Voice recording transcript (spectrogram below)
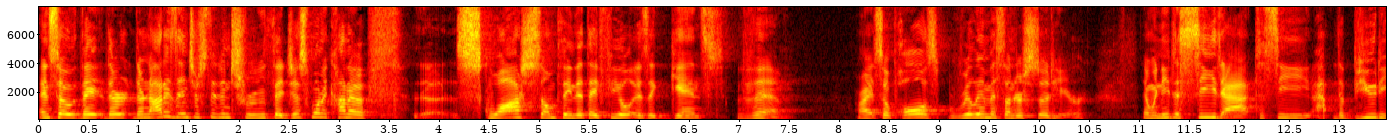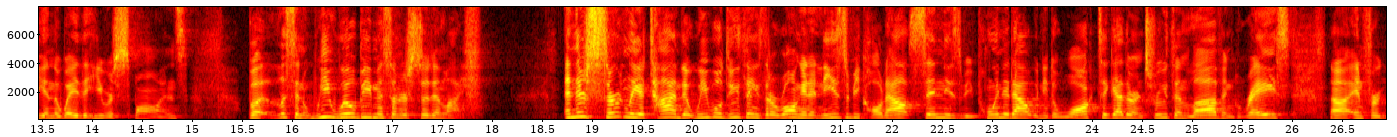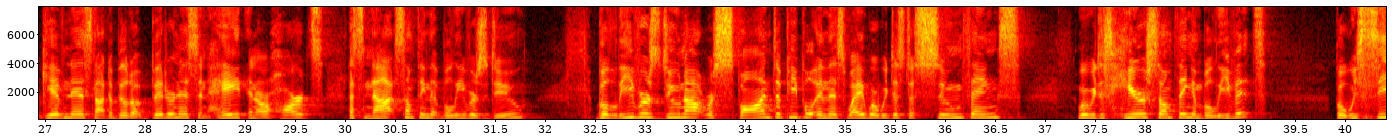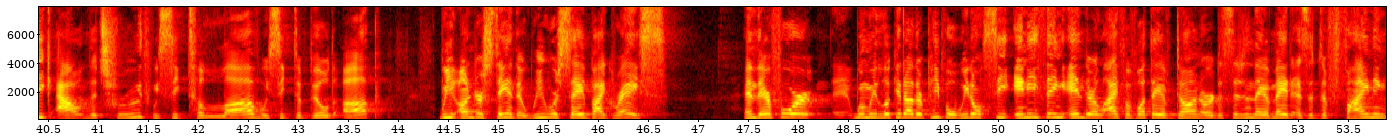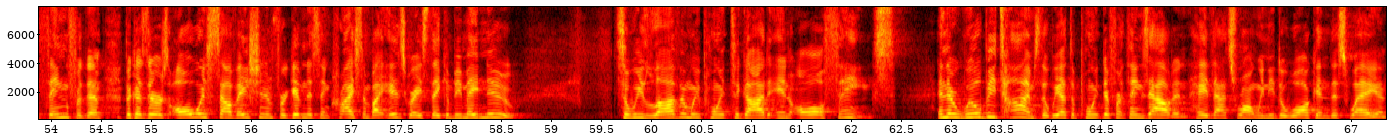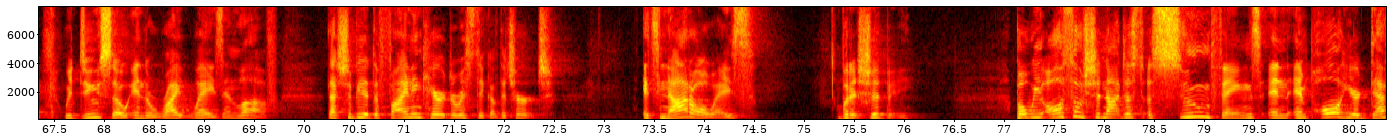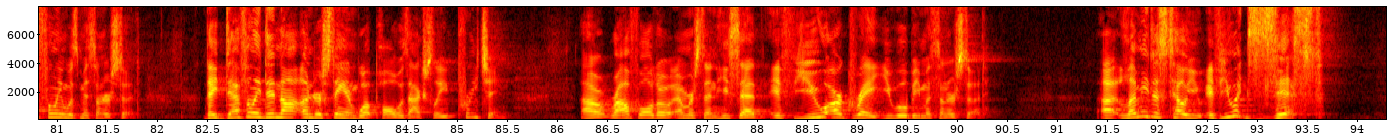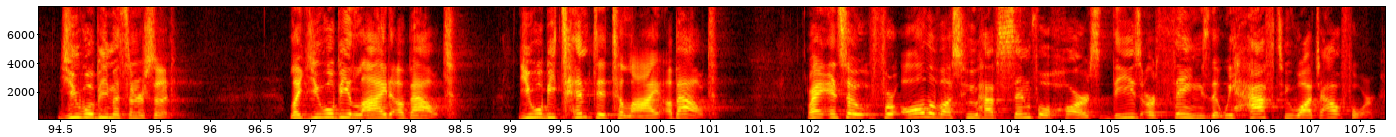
And so they, they're, they're not as interested in truth. They just want to kind of uh, squash something that they feel is against them. All right, so Paul's really misunderstood here. And we need to see that to see the beauty in the way that he responds. But listen, we will be misunderstood in life. And there's certainly a time that we will do things that are wrong and it needs to be called out. Sin needs to be pointed out. We need to walk together in truth and love and grace uh, and forgiveness, not to build up bitterness and hate in our hearts. That's not something that believers do. Believers do not respond to people in this way where we just assume things, where we just hear something and believe it. But we seek out the truth. We seek to love. We seek to build up. We understand that we were saved by grace. And therefore, eh, when we look at other people, we don't see anything in their life of what they have done or a decision they have made as a defining thing for them because there is always salvation and forgiveness in Christ, and by His grace, they can be made new. So we love and we point to God in all things. And there will be times that we have to point different things out and, hey, that's wrong. We need to walk in this way. And we do so in the right ways in love. That should be a defining characteristic of the church. It's not always, but it should be. But we also should not just assume things, and, and Paul here definitely was misunderstood. They definitely did not understand what Paul was actually preaching. Uh, Ralph Waldo Emerson, he said, If you are great, you will be misunderstood. Uh, let me just tell you, if you exist, you will be misunderstood. Like you will be lied about. You will be tempted to lie about. Right? And so, for all of us who have sinful hearts, these are things that we have to watch out for.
